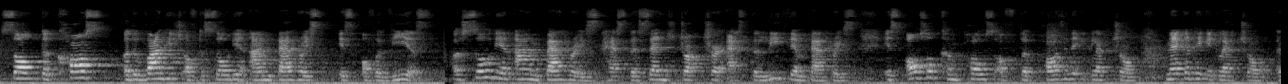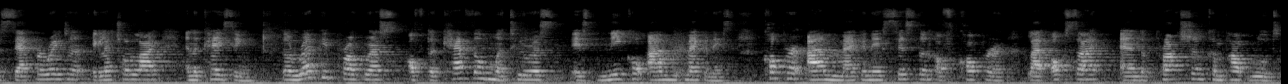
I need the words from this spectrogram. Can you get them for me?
So the cost advantage of the sodium ion batteries is obvious. A sodium-ion battery has the same structure as the lithium batteries. It's also composed of the positive electrode, negative electrode, a separator, electrolyte, and a casing. The rapid progress of the cathode materials is nickel-ion manganese, copper-ion manganese system of copper, like oxide, and the production compound route.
